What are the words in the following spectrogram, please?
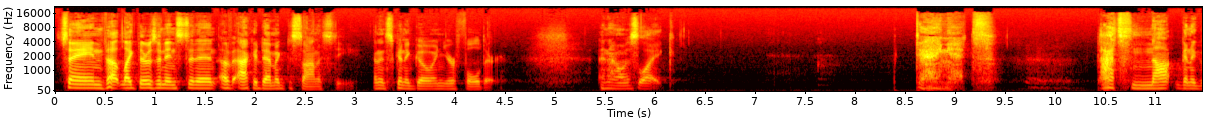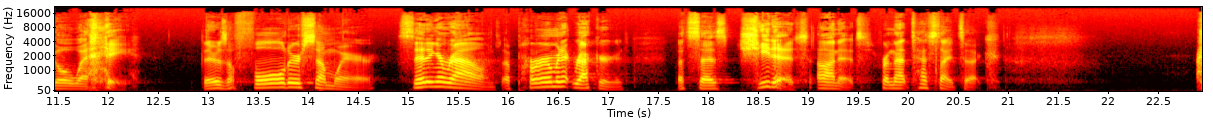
saying that like there's an incident of academic dishonesty, and it's going to go in your folder. And I was like, dang it. That's not going to go away. There's a folder somewhere sitting around, a permanent record that says cheated on it from that test I took.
